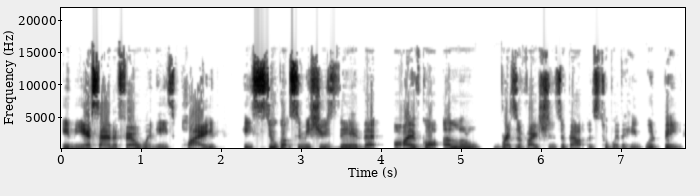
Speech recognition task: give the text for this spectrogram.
in the SANFL when he's played, he's still got some issues there that I've got a little reservations about as to whether he would be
